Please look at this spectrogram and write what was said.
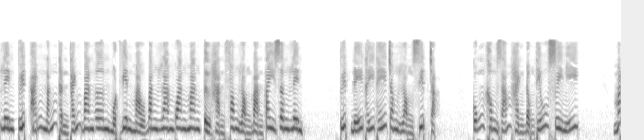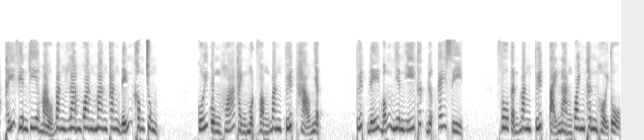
lên tuyết ánh nắng thần thánh ban ơn một viên màu băng lam quang mang từ hàn phong lòng bàn tay dâng lên. Tuyết đế thấy thế trong lòng siết chặt. Cũng không dám hành động thiếu suy nghĩ. Mắt thấy viên kia màu băng lam quang mang thăng đến không trung. Cuối cùng hóa thành một vòng băng tuyết hảo nhật. Tuyết đế bỗng nhiên ý thức được cái gì. Vô tận băng tuyết tại nàng quanh thân hội tụ.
